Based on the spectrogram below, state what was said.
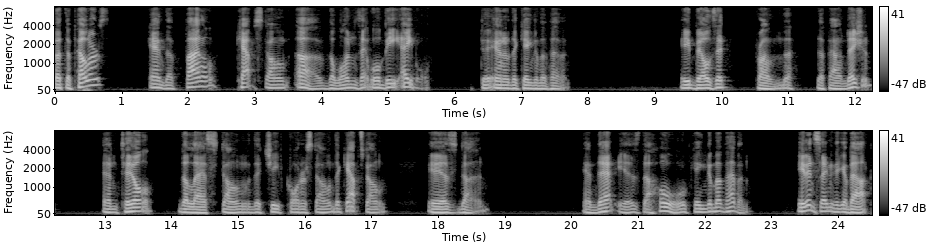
but the pillars and the final capstone of the ones that will be able to enter the kingdom of heaven. He builds it from the, the foundation until the last stone, the chief cornerstone, the capstone is done. And that is the whole kingdom of heaven. He didn't say anything about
